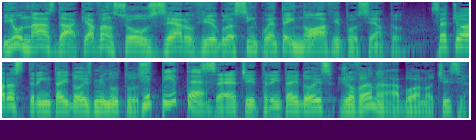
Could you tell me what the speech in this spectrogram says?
e o Nasdaq avançou 0,59%. 7 horas 32 minutos. Repita. 7 e 32 Giovana, a boa notícia.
